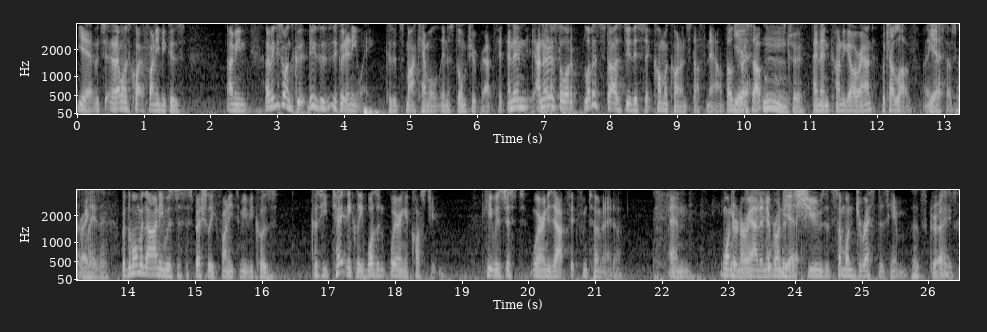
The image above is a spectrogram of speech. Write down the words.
yeah that's, that one's quite funny because i mean i mean this one's good this, this is good anyway because it's mark hamill in a stormtrooper outfit and then i noticed a lot of a lot of stars do this at comic-con and stuff now they'll yeah, dress up mm. That's true. and then kind of go around which i love i think Yeah, that stuff's great amazing. but the one with arnie was just especially funny to me because because he technically wasn't wearing a costume he was just wearing his outfit from terminator and wandering around and everyone just Yeah. assumes it's someone dressed as him That's great.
